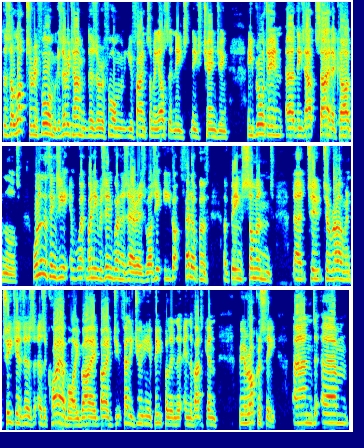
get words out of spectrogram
there's a lot to reform because every time there's a reform, you find something else that needs needs changing. he brought in uh, these outsider cardinals. One of the things he, when he was in Buenos Aires, was he, he got fed up of of being summoned uh, to to Rome and treated as, as a choir boy by by fairly junior people in the in the Vatican bureaucracy, and um,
